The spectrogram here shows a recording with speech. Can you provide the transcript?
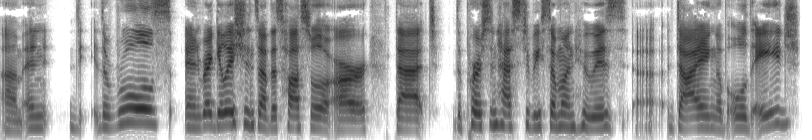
Um, and the, the rules and regulations of this hostel are that the person has to be someone who is uh, dying of old age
